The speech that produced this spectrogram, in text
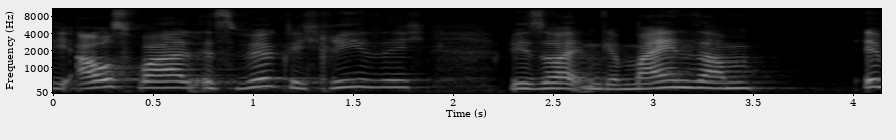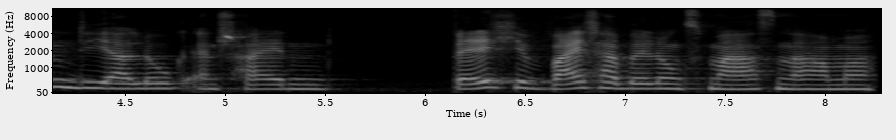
die Auswahl ist wirklich riesig. Wir sollten gemeinsam im Dialog entscheiden, welche Weiterbildungsmaßnahme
